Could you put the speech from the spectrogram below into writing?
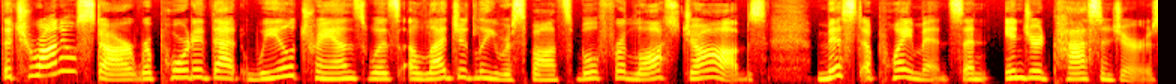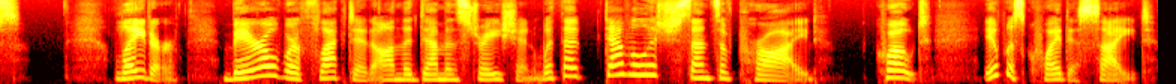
The Toronto Star reported that Wheel-Trans was allegedly responsible for lost jobs, missed appointments, and injured passengers. Later, Beryl reflected on the demonstration with a devilish sense of pride. Quote, It was quite a sight.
